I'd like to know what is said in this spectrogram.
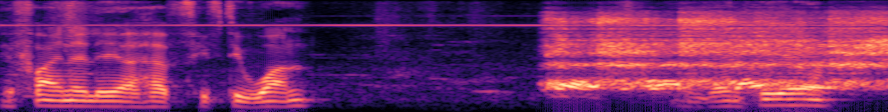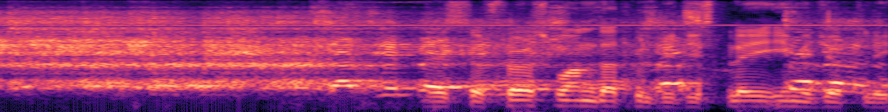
And finally I have 51. And then here is the first one that will be displayed immediately.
